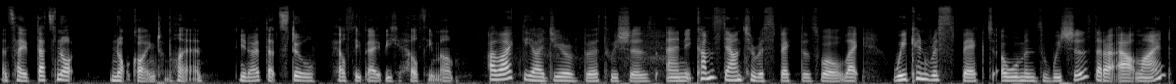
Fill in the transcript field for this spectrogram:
and say that's not not going to plan. You know, that's still healthy baby, healthy mum. I like the idea of birth wishes, and it comes down to respect as well. Like, we can respect a woman's wishes that are outlined,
